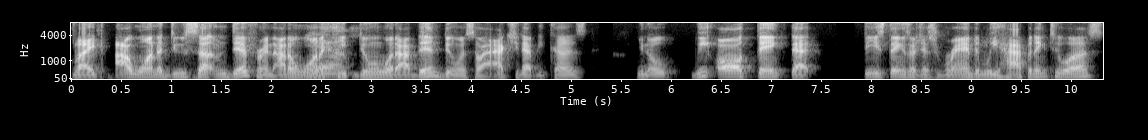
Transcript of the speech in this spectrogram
like i want to do something different i don't want to yeah. keep doing what i've been doing so i asked you that because you know we all think that these things are just randomly happening to us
